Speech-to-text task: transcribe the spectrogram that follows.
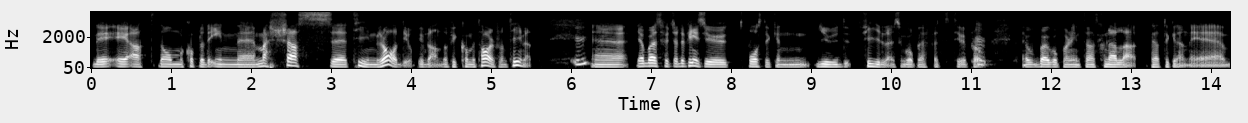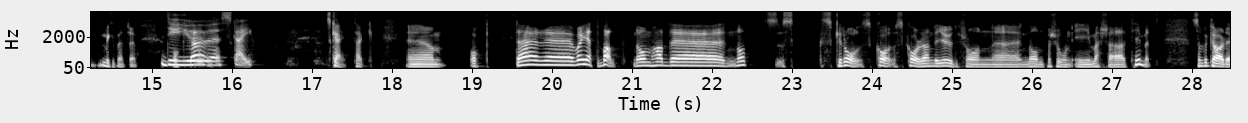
det är att de kopplade in eh, Mersas eh, teamradio ibland och fick kommentarer från teamet. Mm. Eh, jag började switcha, det finns ju två stycken ljudfiler som går på F1 TV Pro. Mm. Jag börjar gå på den internationella för jag tycker den är mycket bättre. Det är och ju där... Sky. Sky, tack. Um, och där var det jätteballt. De hade något skroll, skor, skorrande ljud från eh, någon person i Merca-teamet som förklarade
